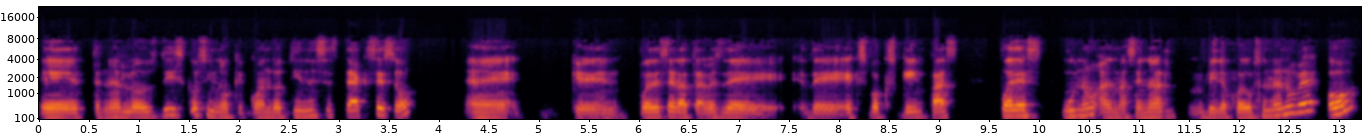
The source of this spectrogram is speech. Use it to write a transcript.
eh, tener los discos, sino que cuando tienes este acceso, eh, que puede ser a través de, Xbox Game Pass, puedes, uno, almacenar videojuegos en la nube o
